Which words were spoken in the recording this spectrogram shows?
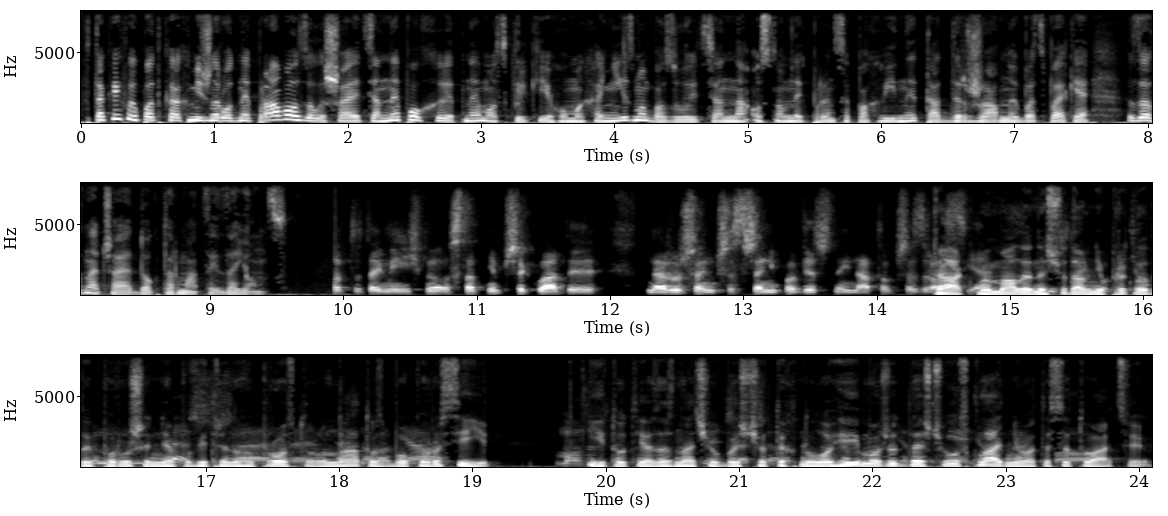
В таких випадках міжнародне право залишається непохитним, оскільки його механізми базуються на основних принципах війни та державної безпеки, зазначає доктор Мацей Зайонс. To Tutaj mieliśmy ostatnie przykłady naruszeń przestrzeni powietrznej NATO przez Rosję. Так, ми мали нещодавні приклади порушення повітряного простору e, НАТО з боку Росії. І тут я зазначив би, що технології можуть дещо ускладнювати ситуацію,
